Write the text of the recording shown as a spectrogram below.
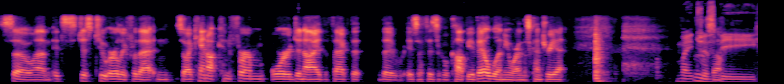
So um, it's just too early for that. And so I cannot confirm or deny the fact that there is a physical copy available anywhere in this country yet. Might Hmm. just So- be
